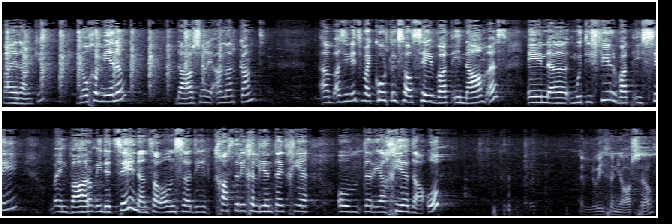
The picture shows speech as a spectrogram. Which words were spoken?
Baie dankie. Nog 'n mening? Daar's aan die ander kant. Ehm um, as jy net vir my kortliks sal sê wat u naam is en uh motiveer wat u sê en waarom u dit sê en dan sal ons uh, die gaste die geleentheid gee om te reageer daarop. Louis van Jaarsveld.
